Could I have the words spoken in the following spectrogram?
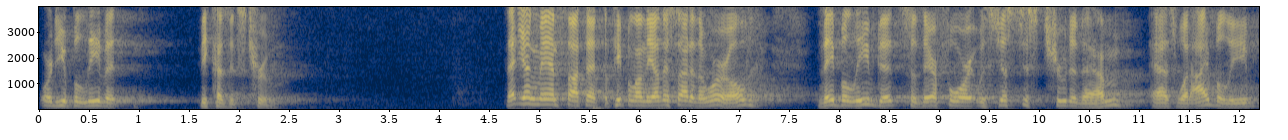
Or do you believe it because it's true? That young man thought that the people on the other side of the world, they believed it, so therefore it was just as true to them as what I believed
